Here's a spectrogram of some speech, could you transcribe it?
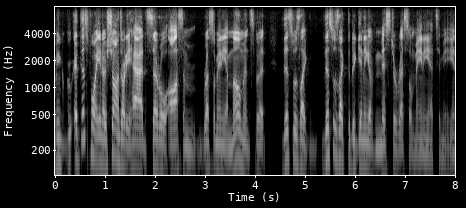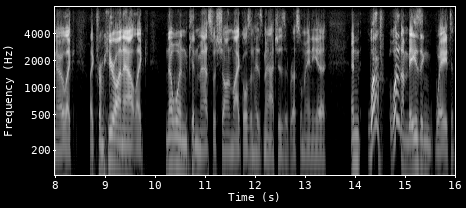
mean, at this point, you know, Shawn's already had several awesome WrestleMania moments, but this was like this was like the beginning of Mr. WrestleMania to me. You know, like like from here on out, like no one can mess with Shawn Michaels and his matches at WrestleMania. And what a what an amazing way to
